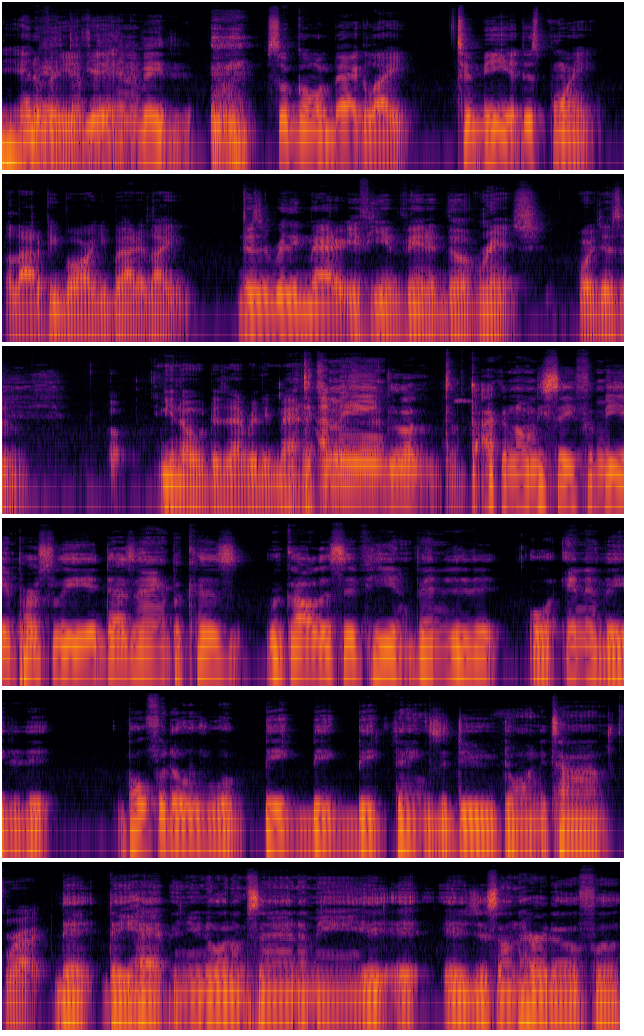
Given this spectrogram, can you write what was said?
innovative. definitely Yeah. Innovated. So going back, like to me at this point, a lot of people argue about it. Like, does it really matter if he invented the wrench, or does it, you know, does that really matter? To I us? mean, I can only say for me and personally, it doesn't because regardless if he invented it or innovated it, both of those were big, big, big things to do during the time right? that they happen. You know what I'm saying? I mean, it, it it's just unheard of for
